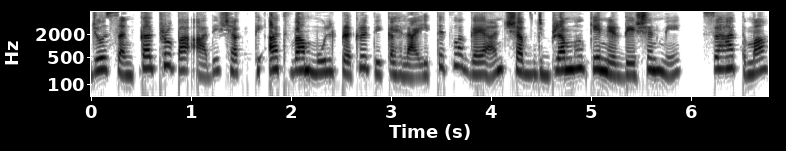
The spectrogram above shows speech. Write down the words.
जो संकल्प रूपा आदि शक्ति अथवा मूल प्रकृति कहलाई तत्व ज्ञान शब्द ब्रह्म के निर्देशन में सातवा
